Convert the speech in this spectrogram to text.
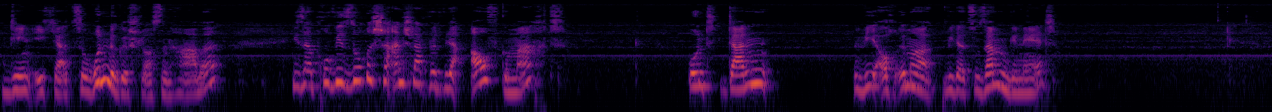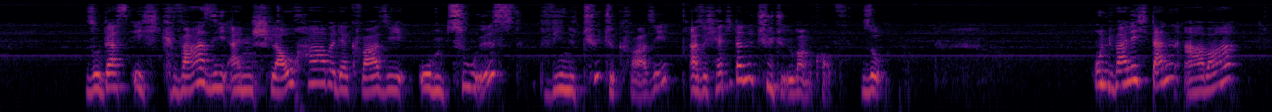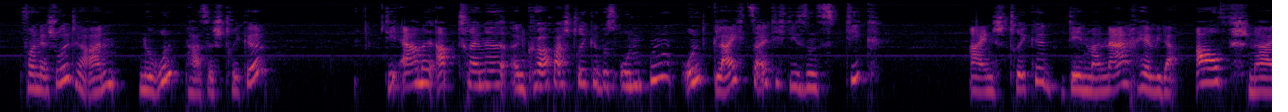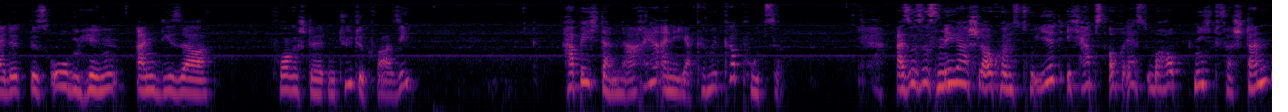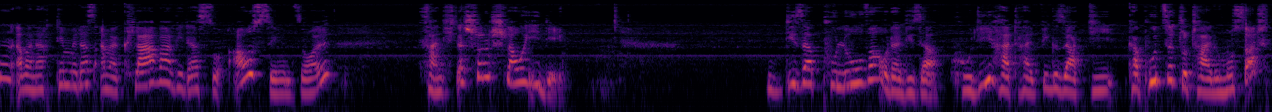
den ich ja zur Runde geschlossen habe, dieser provisorische Anschlag wird wieder aufgemacht und dann, wie auch immer, wieder zusammengenäht, so dass ich quasi einen Schlauch habe, der quasi oben zu ist, wie eine Tüte quasi. Also ich hätte dann eine Tüte über dem Kopf. So. Und weil ich dann aber von der Schulter an eine Rundpasse stricke, die Ärmel abtrenne, einen Körper stricke bis unten und gleichzeitig diesen Stick einstricke, den man nachher wieder aufschneidet bis oben hin an dieser vorgestellten Tüte quasi, habe ich dann nachher eine Jacke mit Kapuze. Also es ist mega schlau konstruiert. Ich habe es auch erst überhaupt nicht verstanden, aber nachdem mir das einmal klar war, wie das so aussehen soll, fand ich das schon eine schlaue Idee. Dieser Pullover oder dieser Hoodie hat halt, wie gesagt, die Kapuze total gemustert.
